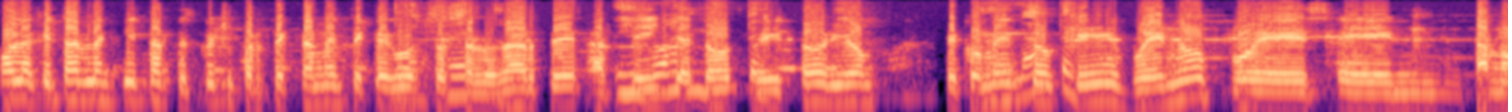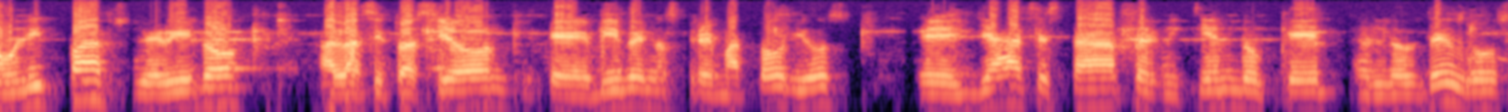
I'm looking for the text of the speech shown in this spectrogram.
Hola, ¿qué tal, Blanquita? Te escucho perfectamente. Qué gusto Perfecto. saludarte a ti y a todo el territorio. Te comento Adelante. que, bueno, pues en Tamaulipas, debido a la situación que viven los crematorios, eh, ya se está permitiendo que los deudos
